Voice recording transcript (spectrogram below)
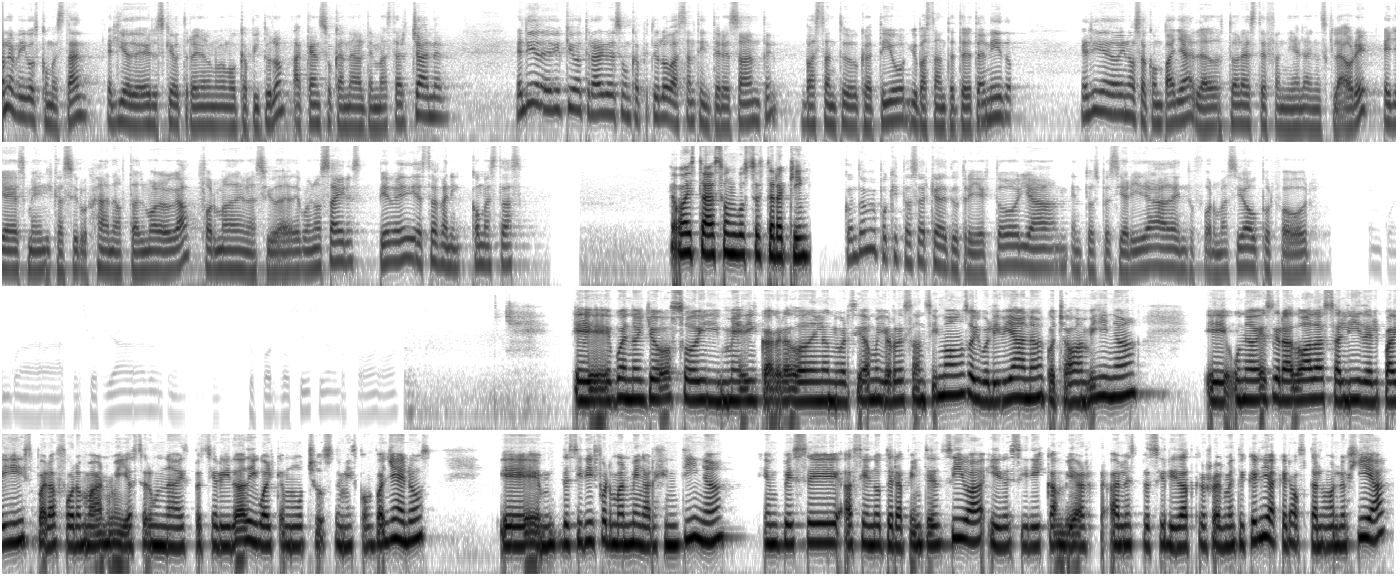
Hola amigos, ¿cómo están? El día de hoy les quiero traer un nuevo capítulo acá en su canal de Master Channel. El día de hoy quiero traerles un capítulo bastante interesante, bastante educativo y bastante entretenido. El día de hoy nos acompaña la doctora Estefanía Lanes Claure. Ella es médica cirujana oftalmóloga formada en la ciudad de Buenos Aires. Bienvenida Stephanie, ¿cómo estás? ¿Cómo estás? Un gusto estar aquí. Contame un poquito acerca de tu trayectoria, en tu especialidad, en tu formación, por favor. Eh, bueno, yo soy médica graduada en la Universidad Mayor de San Simón, soy boliviana, cochabambina. Eh, una vez graduada salí del país para formarme y hacer una especialidad, igual que muchos de mis compañeros. Eh, decidí formarme en Argentina, empecé haciendo terapia intensiva y decidí cambiar a la especialidad que realmente quería, que era oftalmología.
